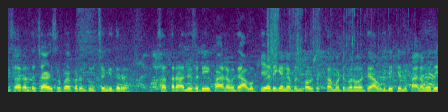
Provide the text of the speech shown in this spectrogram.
साधारणतः चाळीस रुपयापर्यंत उच्चंगी दर सातारा आल्यासाठी पाहायला मध्ये आवक या ठिकाणी आपण पाहू शकता. मोठ्या प्रमाणामध्ये आवक देखील पाहायला मध्ये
